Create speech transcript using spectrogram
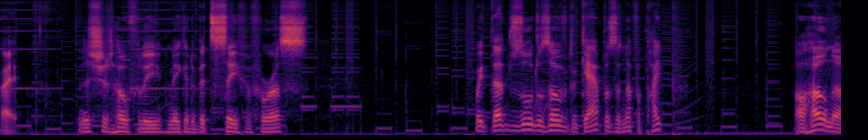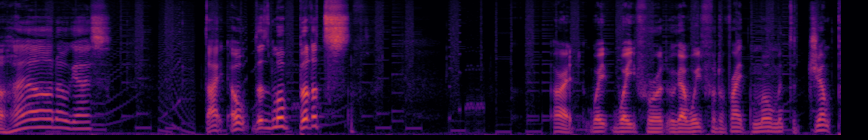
Right. This should hopefully make it a bit safer for us. Wait, that zoodles over the gap was another pipe? Oh, hell no. Hell no, guys. Die. Oh, there's more bullets! Alright, wait, wait for it. We gotta wait for the right moment to jump.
